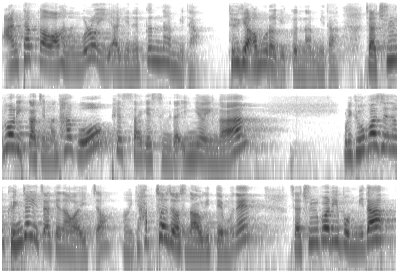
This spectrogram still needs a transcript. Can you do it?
안타까워하는 걸로 이야기는 끝납니다. 되게 암울하게 끝납니다. 자 줄거리까지만 하고 패스하겠습니다. 잉여인간. 우리 교과서에는 굉장히 짧게 나와 있죠. 어, 이렇게 합쳐져서 나오기 때문에 자 줄거리 봅니다.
